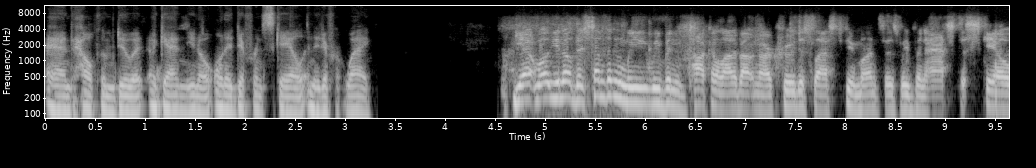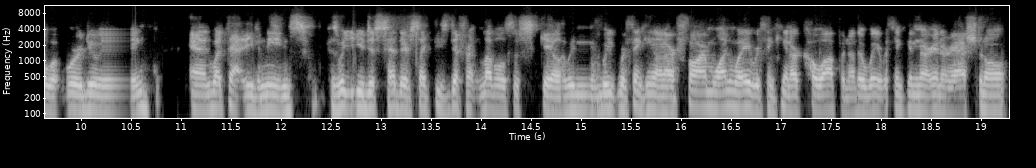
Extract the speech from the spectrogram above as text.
and help them do it again you know on a different scale in a different way? Yeah, well, you know, there's something we we've been talking a lot about in our crew this last few months as we've been asked to scale what we're doing and what that even means. Because what you just said, there's like these different levels of scale. We, we we're thinking on our farm one way, we're thinking in our co-op another way, we're thinking in our international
